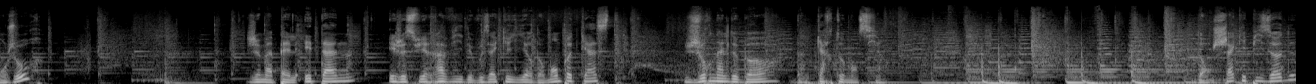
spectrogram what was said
Bonjour, je m'appelle Ethan et je suis ravi de vous accueillir dans mon podcast Journal de bord d'un cartomancien. Dans chaque épisode,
